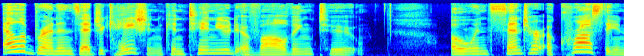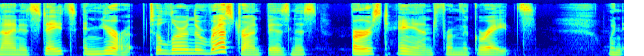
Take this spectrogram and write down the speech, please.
Ella Brennan's education continued evolving too. Owen sent her across the United States and Europe to learn the restaurant business firsthand from the greats. When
